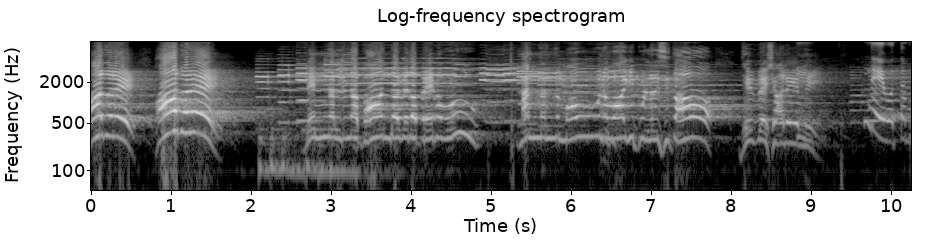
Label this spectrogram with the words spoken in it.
ಆದರೆ ಆದರೆ, ನಿನ್ನಲ್ಲಿನ ಬಾಂಧವ್ಯದ ಪ್ರೇಮವು ನನ್ನನ್ನು ಮೌನವಾಗಿ ಕುಳ್ಳರಿಸಿತ ದಿವ್ಯ ಶಾಲೆಯಲ್ಲಿ. ದೇವೋತ್ತಮ,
